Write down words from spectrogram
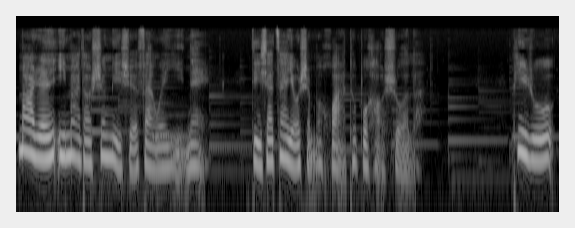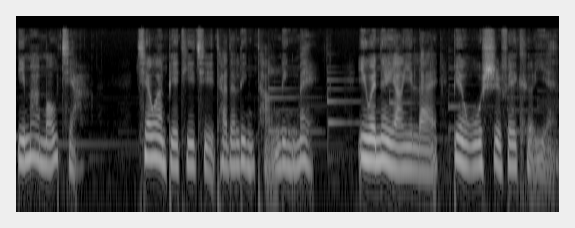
骂人一骂到生理学范围以内，底下再有什么话都不好说了。譬如你骂某甲，千万别提起他的令堂令妹，因为那样一来便无是非可言，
